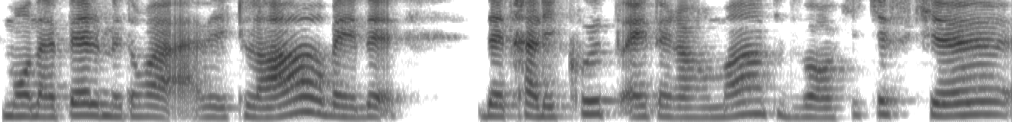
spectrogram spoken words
mon appel, mettons, avec l'art, ben, d'être à l'écoute intérieurement, puis de voir, OK, qu'est-ce que,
